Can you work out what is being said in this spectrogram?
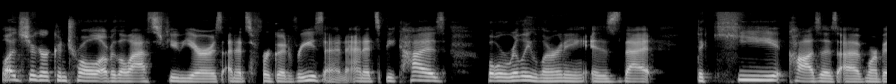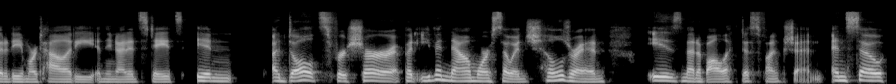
blood sugar control over the last few years, and it's for good reason. And it's because what we're really learning is that the key causes of morbidity and mortality in the United States in adults for sure, but even now more so in children is metabolic dysfunction. And so,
